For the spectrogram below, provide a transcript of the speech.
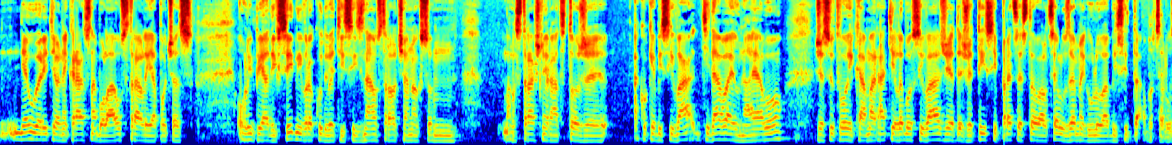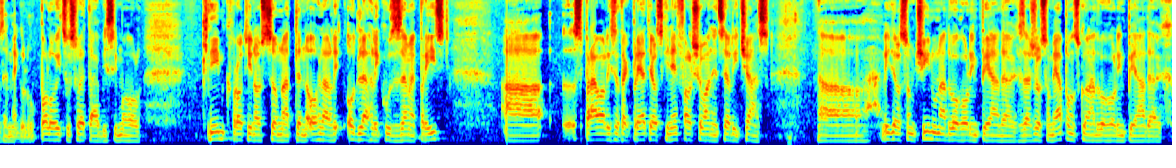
neuveriteľne krásna bola Austrália počas Olympiády v Sydney v roku 2000. Na Austrálčanoch som mal strašne rád to, že ako keby si vá, ti dávajú najavo, že sú tvoji kamaráti, lebo si vážia, že ty si precestoval celú Zemegulu, aby si, alebo celú Zemegulu, polovicu sveta, aby si mohol k ním, k protinožcom na ten odľahlý kus zeme prísť a správali sa tak priateľsky nefalšovane celý čas. A videl som Čínu na dvoch olimpiádach, zažil som Japonsko na dvoch olimpiádach,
